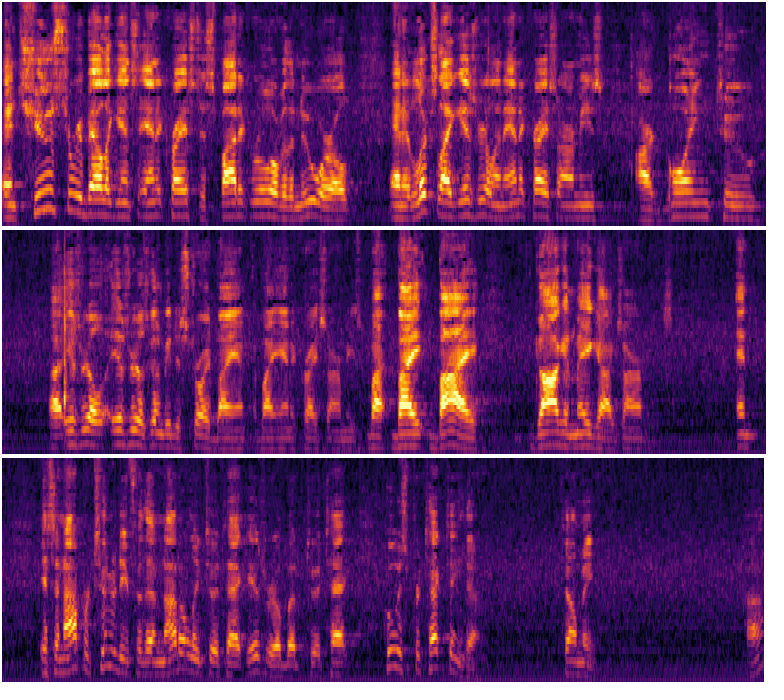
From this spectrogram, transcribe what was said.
and choose to rebel against Antichrist's despotic rule over the new world. And it looks like Israel and Antichrist armies are going to uh, Israel. Israel is going to be destroyed by by Antichrist armies by by by Gog and Magog's armies. And it's an opportunity for them not only to attack Israel, but to attack who is protecting them? Tell me. Huh?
